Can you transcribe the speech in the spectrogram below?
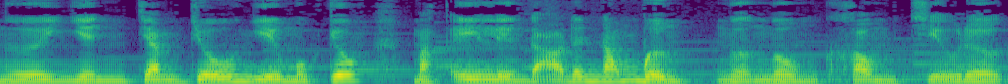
người nhìn chăm chú nhiều một chút, mặt y liền đỏ đến nóng bừng, ngượng ngùng không chịu được.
